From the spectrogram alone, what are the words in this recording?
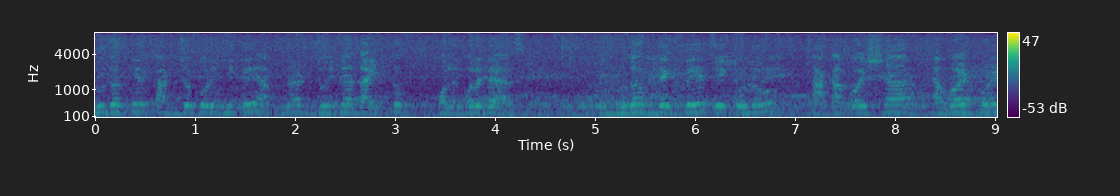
দুদকের কার্যপরিধিতে আপনার দুইটা দায়িত্ব বলে বলে দেওয়া আছে। দুদক দেখবে যে কোনো টাকা পয়সা অ্যাভয়েড করে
